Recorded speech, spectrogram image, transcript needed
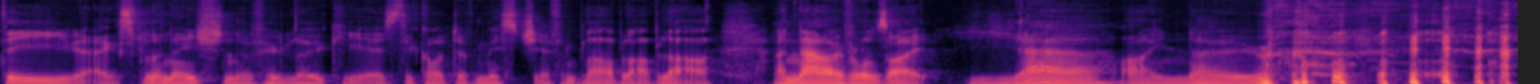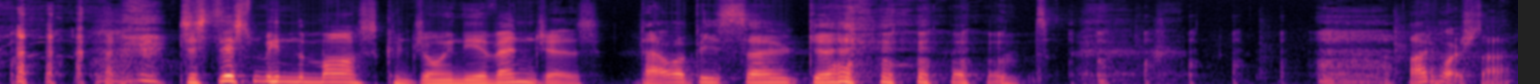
the explanation of who Loki is, the god of mischief, and blah blah blah. And now everyone's like, "Yeah, I know." Does this mean the mask can join the Avengers? that would be so good. I'd watch that.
